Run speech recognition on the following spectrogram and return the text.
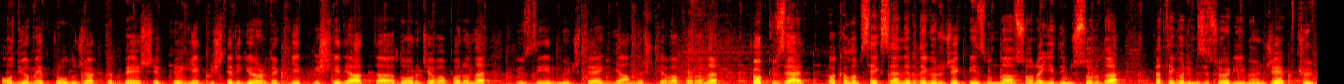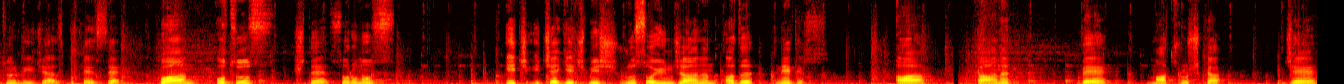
Odyometre olacaktı. B şıkkı 70'leri gördük. 77 hatta doğru cevap oranı %23'te yanlış cevap oranı. Çok güzel. Bakalım 80'leri de görecek miyiz bundan sonra 7. soruda. Kategorimizi söyleyeyim önce. Kültür diyeceğiz bu kez de. Puan 30. İşte sorumuz. İç içe geçmiş Rus oyuncağının adı nedir? A. Kanı B. Matruşka C.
